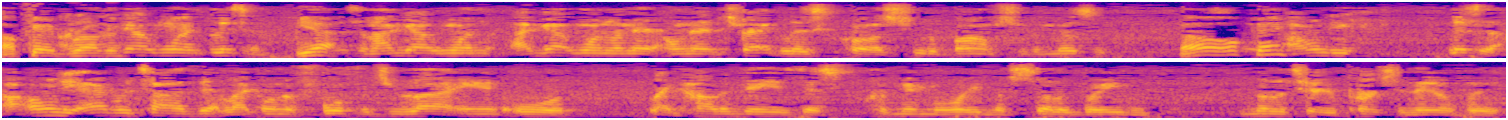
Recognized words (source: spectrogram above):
Okay, brother. I got one. Listen, Yeah. Listen, I got one. I got one on that on that track list called "Shoot a Bomb, Shoot a Missile." Oh, okay. I only listen. I only advertise that like on the Fourth of July and or like holidays that's commemorating or celebrating military personnel. But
